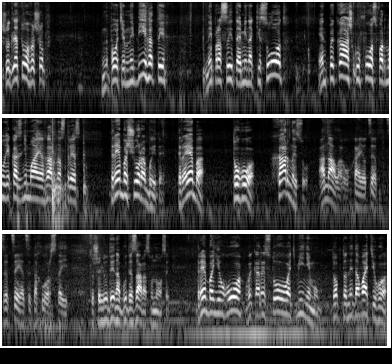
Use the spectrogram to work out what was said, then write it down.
Що для того, щоб потім не бігати, не просити амінокислот, НПКшку фосфорну, яка знімає гарно стрес. Треба що робити? Треба того Харнесу, аналогу, хай оце, це, цей ацетахлор стоїть, то що людина буде зараз вносити. Треба його використовувати мінімум. Тобто не давати його,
